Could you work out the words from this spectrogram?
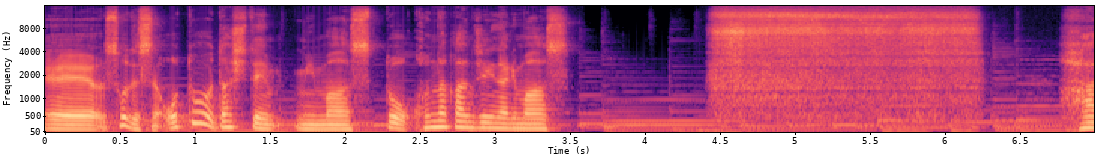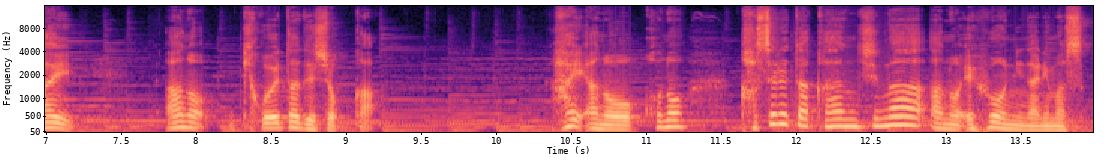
えー、そうですね、音を出してみますと、こんな感じになります。はい。あの、聞こえたでしょうか？はい、あの、この、かすれた感じが、あの、F 音になります。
